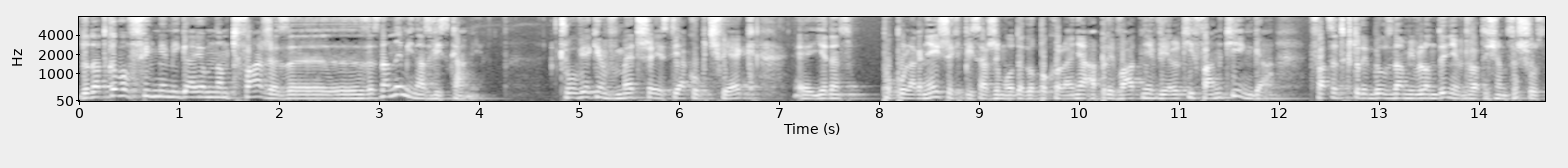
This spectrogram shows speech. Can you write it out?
Dodatkowo w filmie migają nam twarze ze, ze znanymi nazwiskami. Człowiekiem w metrze jest Jakub Ćwiek, e, jeden z popularniejszych pisarzy młodego pokolenia, a prywatnie wielki fan Kinga. Facet, który był z nami w Londynie w 2006,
